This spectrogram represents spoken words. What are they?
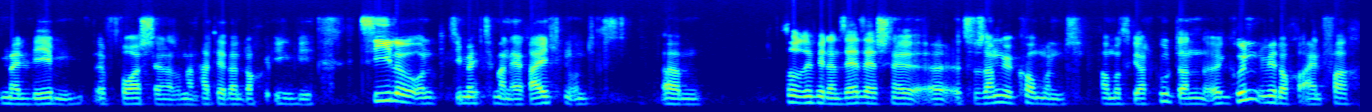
mein Leben äh, vorstellen. Also man hat ja dann doch irgendwie Ziele und die möchte man erreichen und ähm, so sind wir dann sehr, sehr schnell äh, zusammengekommen und haben uns gedacht, gut, dann äh, gründen wir doch einfach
